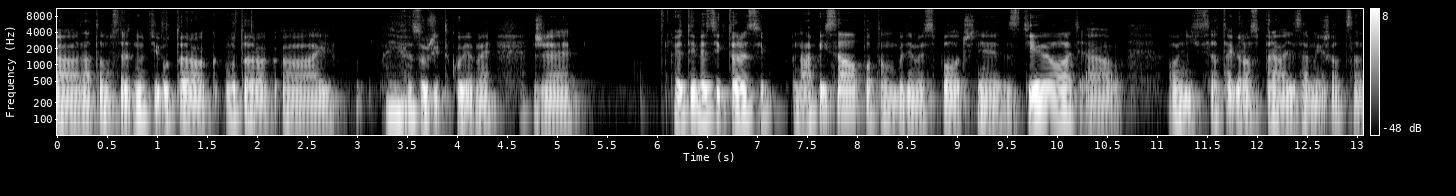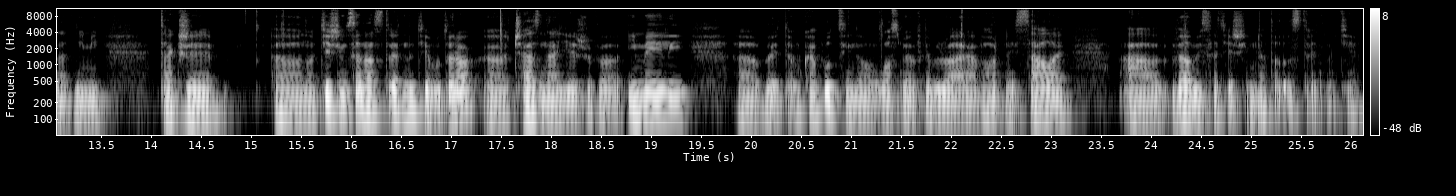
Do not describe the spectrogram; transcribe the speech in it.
na tom stretnutí útorok, útorok aj, aj zužitkujeme, že, že tie veci, ktoré si napísal, potom budeme spoločne zdieľať a o nich sa tak rozprávať, zamýšľať sa nad nimi. Takže No, teším sa na stretnutie v útorok. Čas nájdeš v e-maili. Bude to u Kapucinov 8. februára v Hornej sále a veľmi sa teším na toto stretnutie.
